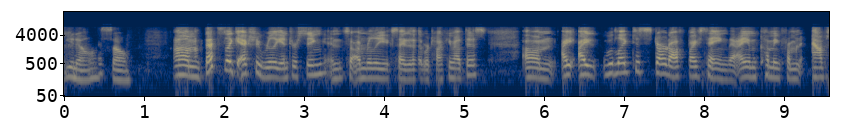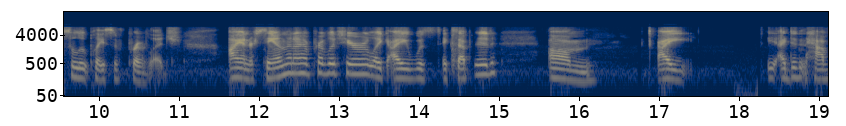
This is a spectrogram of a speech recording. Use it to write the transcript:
you know so Um, that's like actually really interesting, and so I'm really excited that we're talking about this. Um, I, I would like to start off by saying that I am coming from an absolute place of privilege. I understand that I have privilege here, like I was accepted. Um, I I didn't have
